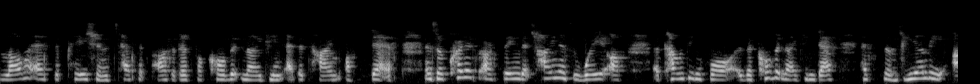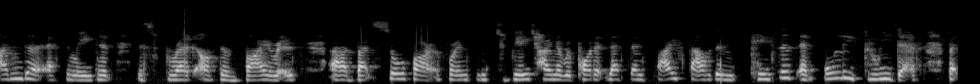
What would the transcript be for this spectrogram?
long as the patient tested positive for COVID 19 at the time of death. And so critics are saying that China's way of accounting for the COVID 19 death has severely underestimated the spread of the virus. Uh, but so far, for instance, today China reported less than 5,000 cases and only three deaths, but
